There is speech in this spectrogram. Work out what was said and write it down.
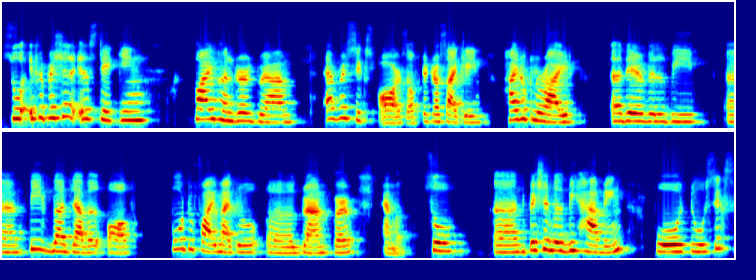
So if a patient is taking 500 gram every six hours of tetracycline hydrochloride, uh, there will be a peak blood level of 4 to 5 microgram per ml. So uh, the patient will be having 4 to 6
